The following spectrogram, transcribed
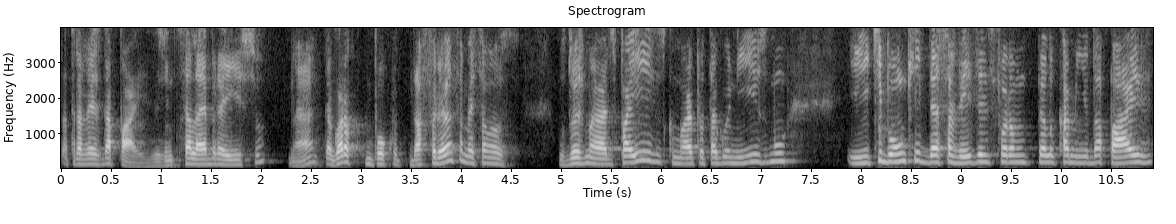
através da paz. A gente celebra isso, né? Agora um pouco da França, mas são os, os dois maiores países com maior protagonismo. E que bom que dessa vez eles foram pelo caminho da paz,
